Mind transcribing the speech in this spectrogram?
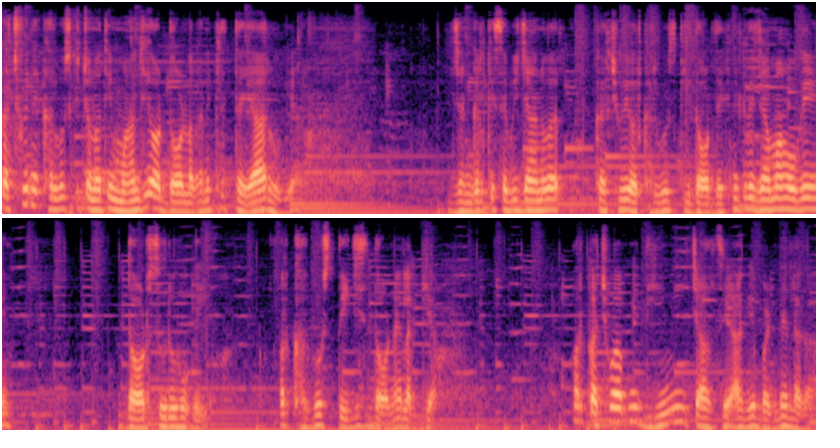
कछुए ने खरगोश की चुनौती मान ली और दौड़ लगाने के लिए तैयार हो गया। जंगल के सभी जानवर, कछुए और खरगोश की दौड़ देखने के लिए जमा हो गए। दौड़ शुरू हो गई और खरगोश तेज़ी से दौड़ने लग गया। और कछुआ अपनी धीमी चाल से आगे बढ़ने लगा।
